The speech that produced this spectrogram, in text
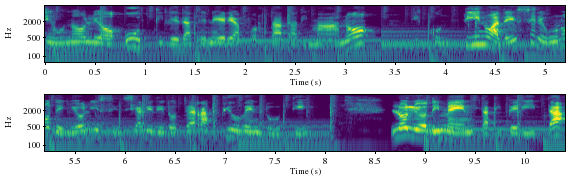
È un olio utile da tenere a portata di mano e continua ad essere uno degli oli essenziali di doTERRA più venduti. L'olio di menta piperita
